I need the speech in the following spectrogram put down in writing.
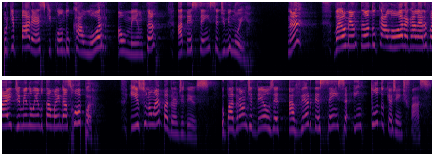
porque parece que quando o calor aumenta, a decência diminui, né? Vai aumentando o calor, a galera vai diminuindo o tamanho das roupas. E isso não é padrão de Deus. O padrão de Deus é haver decência em tudo que a gente faz.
